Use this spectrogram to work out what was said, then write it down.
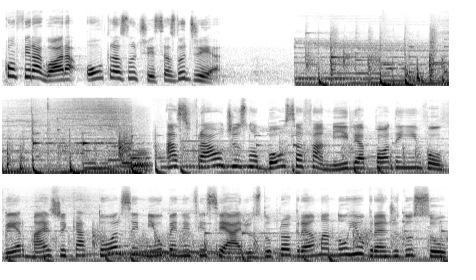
Confira agora outras notícias do dia. As fraudes no Bolsa Família podem envolver mais de 14 mil beneficiários do programa no Rio Grande do Sul.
